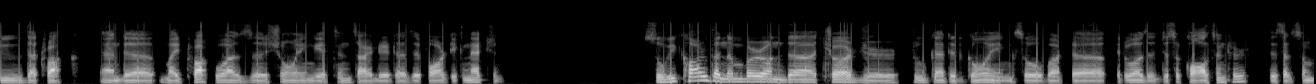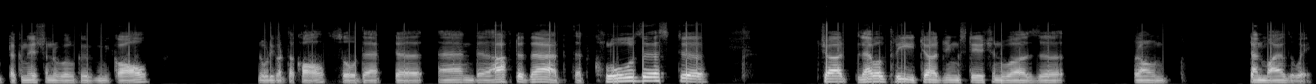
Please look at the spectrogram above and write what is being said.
to the truck, and uh, my truck was uh, showing it inside it as a faulty connection. So we called the number on the charger to get it going. So, but uh, it was just a call center. They said some technician will give me call. Nobody got the call. So that uh, and uh, after that, that closest uh, charge level three charging station was uh, around ten miles away.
